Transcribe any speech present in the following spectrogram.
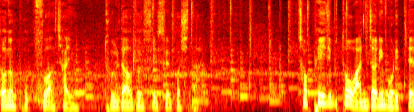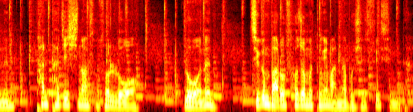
너는 복수와 자유 둘 다 얻을 수 있을 것이다. 첫 페이지부터 완전히 몰입되는 판타지 신화 소설 로어. 로어는 지금 바로 서점을 통해 만나보실 수 있습니다.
